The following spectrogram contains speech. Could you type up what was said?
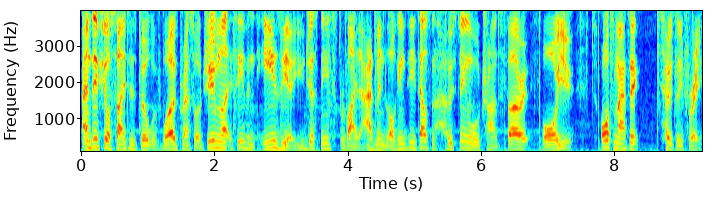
And if your site is built with WordPress or Joomla, it's even easier. You just need to provide admin login details and hosting will transfer it for you. It's automatic, totally free.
